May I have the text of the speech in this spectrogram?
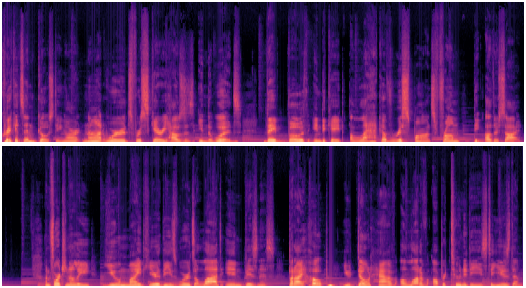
crickets and ghosting are not words for scary houses in the woods. They both indicate a lack of response from the other side. Unfortunately, you might hear these words a lot in business, but I hope you don't have a lot of opportunities to use them.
